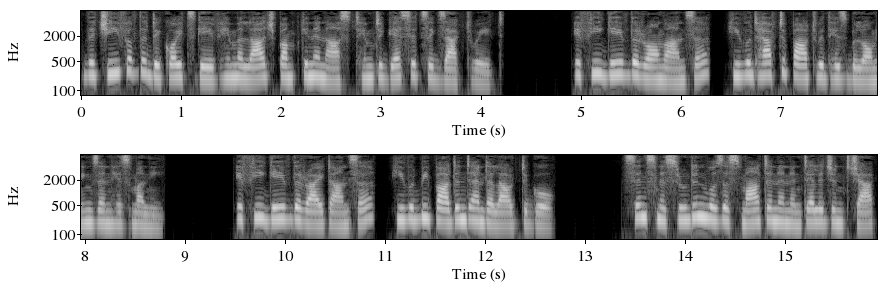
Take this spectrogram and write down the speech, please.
The chief of the dacoits gave him a large pumpkin and asked him to guess its exact weight. If he gave the wrong answer, he would have to part with his belongings and his money. If he gave the right answer, he would be pardoned and allowed to go. Since Nasruddin was a smart and an intelligent chap,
